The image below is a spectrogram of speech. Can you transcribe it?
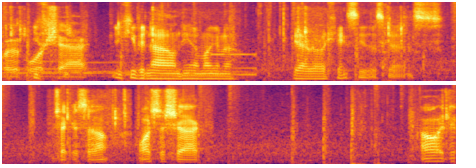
Or, or shack. You keep an eye on him. I'm gonna. Yeah, I really can't see this guys. Check this out. Watch the shack. Oh, I did.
